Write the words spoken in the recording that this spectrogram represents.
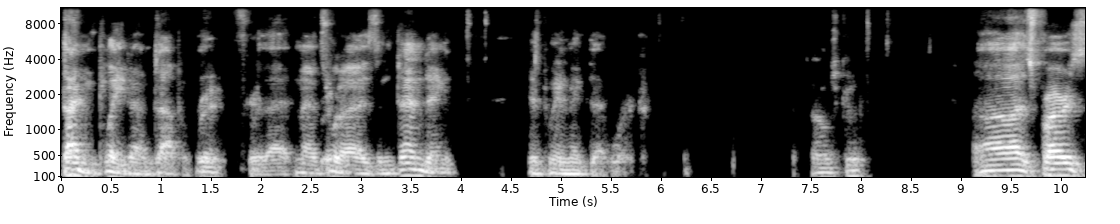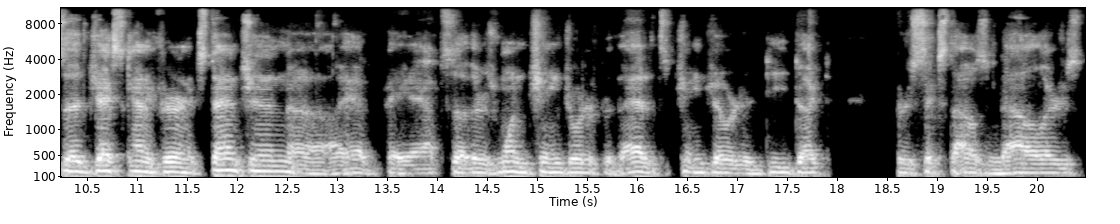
diamond plate on top of it Right. for that, and that's what I was intending. If we make that work. Sounds good. Uh, as far as the Jackson County Fair and Extension, uh, I have pay apps. so there's one change order for that, it's a change order to deduct. For six thousand dollars.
